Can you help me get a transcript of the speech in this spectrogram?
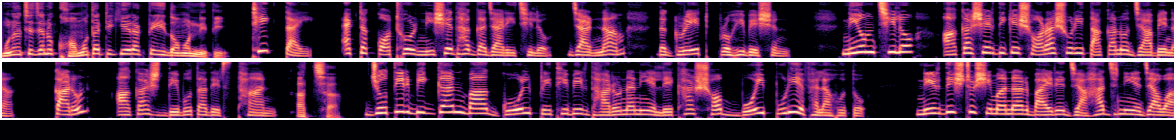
মনে হচ্ছে যেন ক্ষমতা টিকিয়ে রাখতে এই দমননীতি ঠিক তাই একটা কঠোর নিষেধাজ্ঞা জারি ছিল যার নাম দ্য গ্রেট প্রহিবেশন নিয়ম ছিল আকাশের দিকে সরাসরি তাকানো যাবে না কারণ আকাশ দেবতাদের স্থান। আচ্ছা। জ্যোতির্বিজ্ঞান বা গোল পৃথিবীর ধারণা নিয়ে লেখা সব বই পুড়িয়ে ফেলা হতো। নির্দিষ্ট সীমানার বাইরে জাহাজ নিয়ে যাওয়া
